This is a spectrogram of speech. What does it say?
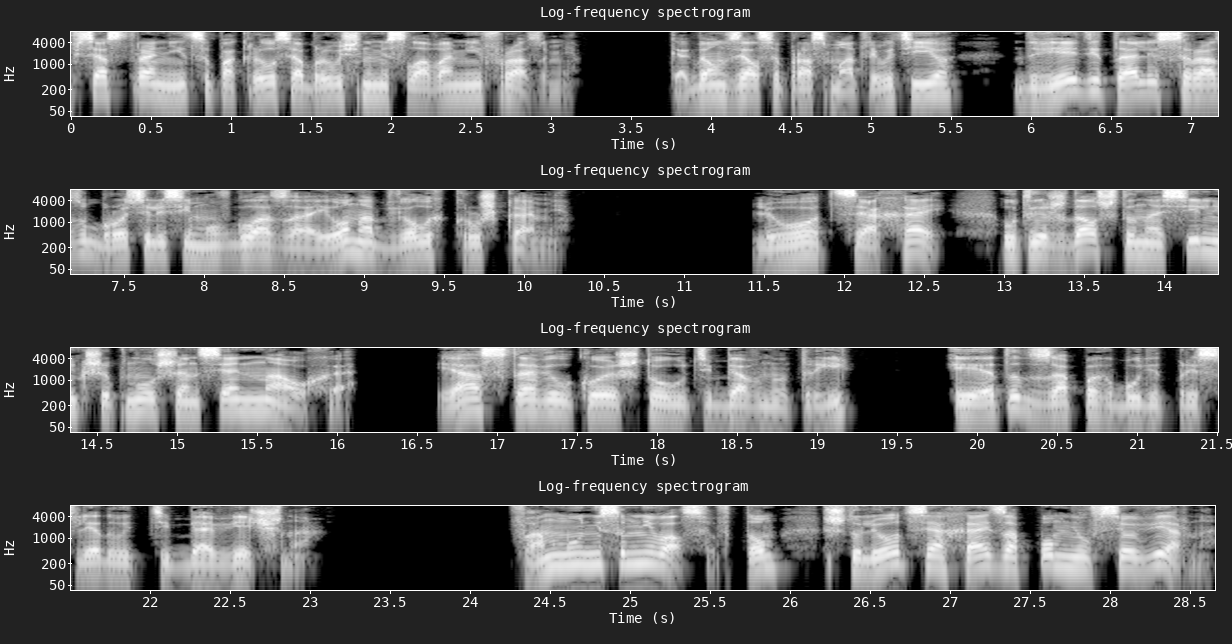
вся страница покрылась обрывочными словами и фразами. Когда он взялся просматривать ее, две детали сразу бросились ему в глаза, и он обвел их кружками. Люо Цяхай утверждал, что насильник шепнул Шэнсянь на ухо. «Я оставил кое-что у тебя внутри, и этот запах будет преследовать тебя вечно». Фанму не сомневался в том, что Люо Цяхай запомнил все верно,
